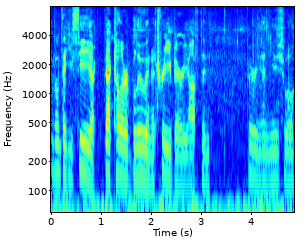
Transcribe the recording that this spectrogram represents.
I don't think you see a, that color of blue in a tree very often. Very unusual.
